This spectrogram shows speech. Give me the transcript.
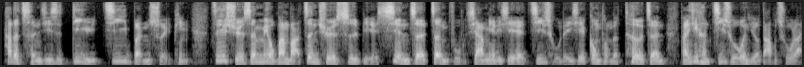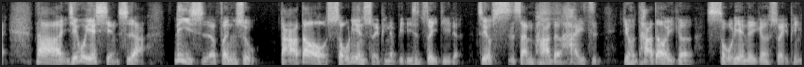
他的成绩是低于基本水平。这些学生没有办法正确识别宪政政府下面的一些基础的一些共同的特征，反正一些很基础的问题都答不出来。那结果也显示啊，历史的分数达到熟练水平的比例是最低的，只有十三趴的孩子。有达到一个熟练的一个水平，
